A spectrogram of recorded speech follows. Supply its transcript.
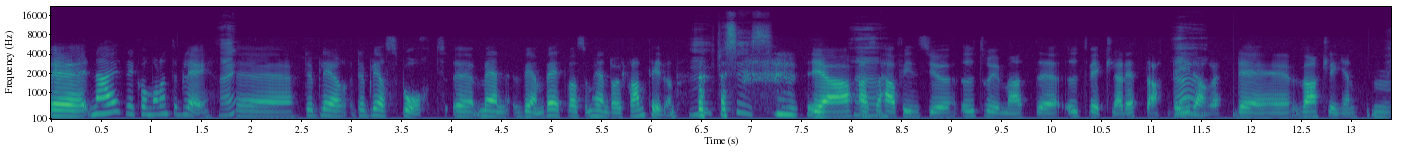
Eh, nej, det kommer det inte bli. Eh, det, blir, det blir sport, eh, men vem vet vad som händer i framtiden? Mm, precis. Ja, Ja. alltså här finns ju utrymme att eh, utveckla detta Ja. vidare. Det är verkligen. Mm.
